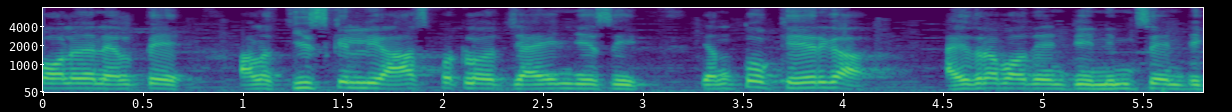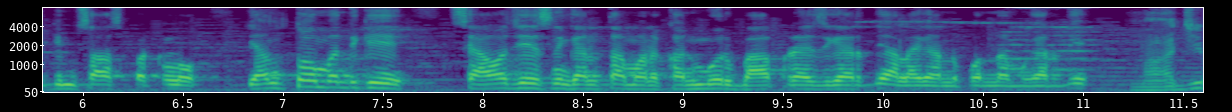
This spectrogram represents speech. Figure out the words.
బాగోలేదని వెళ్తే వాళ్ళని తీసుకెళ్ళి హాస్పిటల్లో జాయిన్ చేసి ఎంతో కేర్గా హైదరాబాద్ ఏంటి నిమ్స్ ఏంటి కిమ్స్ హాస్పిటల్లో ఎంతో మందికి సేవ చేసిన ఘనత మన కన్మూరు బాపరాజు గారిది అలాగే అన్నపూర్ణమ్మ గారిది. మాజీ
